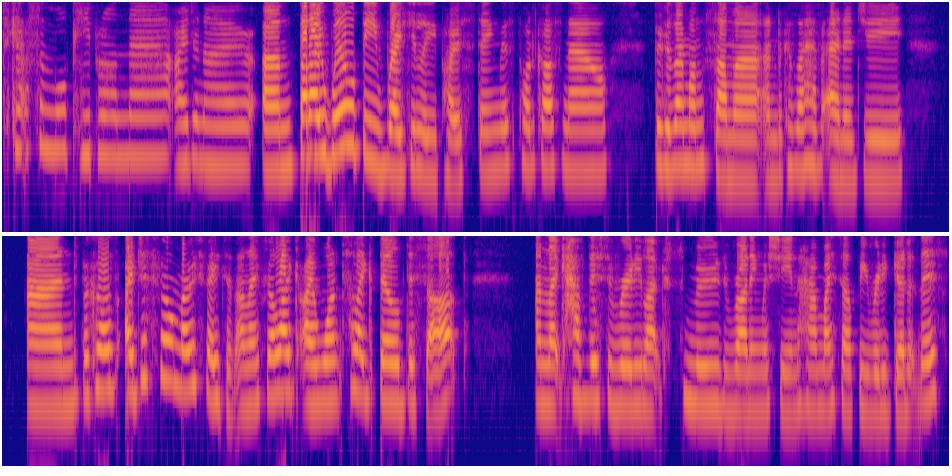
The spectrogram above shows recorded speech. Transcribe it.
to get some more people on there. I don't know. Um, but I will be regularly posting this podcast now because I'm on summer and because I have energy and because I just feel motivated and I feel like I want to like build this up and like have this really like smooth running machine have myself be really good at this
